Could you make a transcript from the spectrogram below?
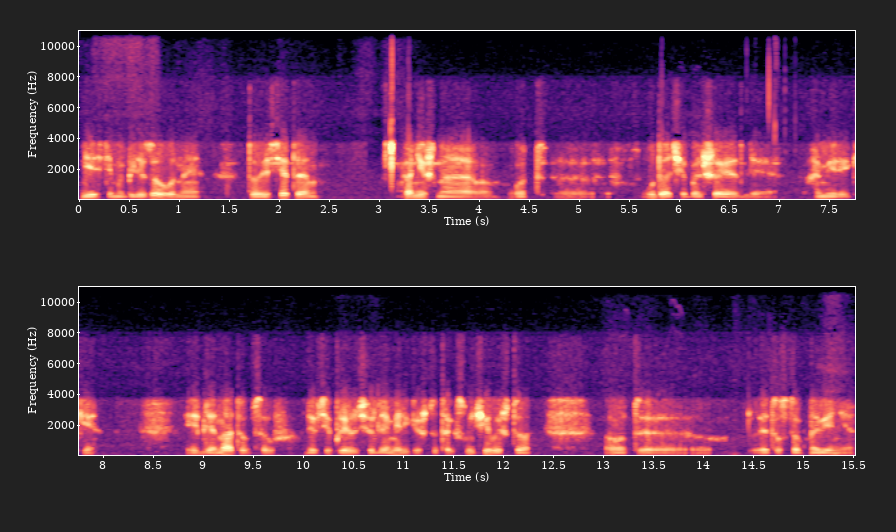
есть и мобилизованные. То есть это, конечно, вот э, удача большая для Америки и для натовцев, для всех, прежде всего для Америки, что так случилось, что вот, э, это столкновение.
